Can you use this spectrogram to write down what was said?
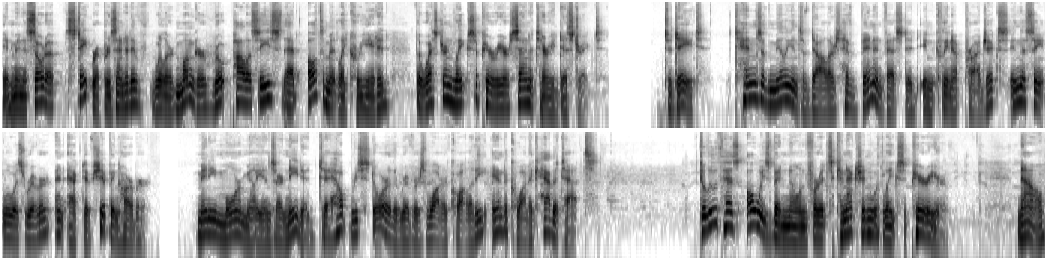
In Minnesota, State Representative Willard Munger wrote policies that ultimately created the Western Lake Superior Sanitary District. To date, tens of millions of dollars have been invested in cleanup projects in the St. Louis River and active shipping harbor. Many more millions are needed to help restore the river's water quality and aquatic habitats. Duluth has always been known for its connection with Lake Superior. Now,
